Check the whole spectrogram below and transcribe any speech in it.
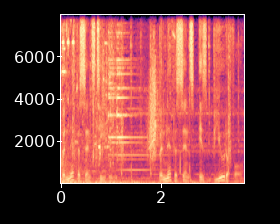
Beneficence TV. Beneficence is beautiful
